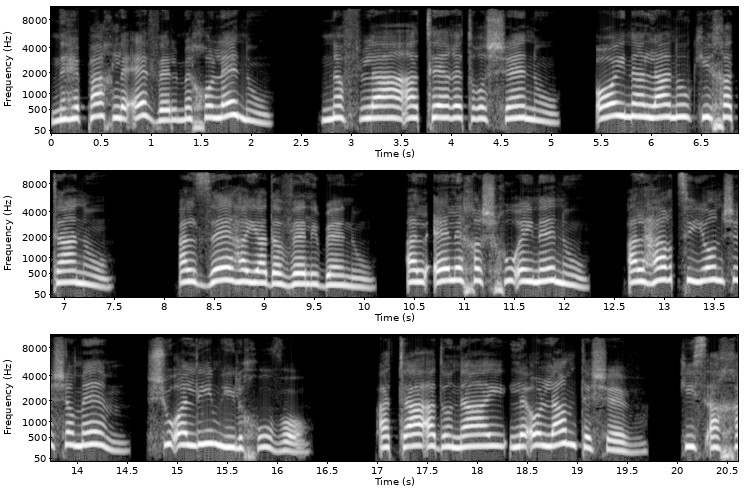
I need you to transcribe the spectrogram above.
נהפך לאבל מחולנו. נפלה עטרת ראשנו, אוי נא לנו כי חטאנו. על זה היה דווה ליבנו, על אלה חשכו עינינו, על הר ציון ששמם, שועלים הלכו בו. אתה, אדוני, לעולם תשב, כסאך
